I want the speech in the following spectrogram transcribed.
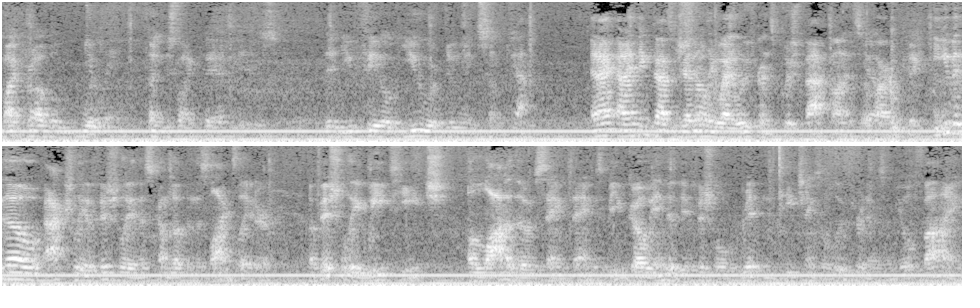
My problem with doing. things like that is that you feel you are doing something. Yeah. And I, and I think that's generally why Lutherans push back on it so Yeah, hard. Even though actually officially, and this comes up in the slides later, officially we teach a lot of those same things. If you go into the official written teachings of Lutheranism, you'll find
